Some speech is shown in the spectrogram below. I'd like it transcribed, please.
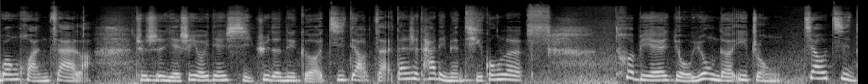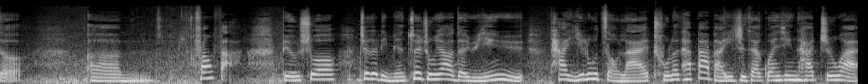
光环在了，就是也是有一点喜剧的那个基调在，但是它里面提供了特别有用的一种交际的，嗯。方法，比如说这个里面最重要的语音语，他一路走来，除了他爸爸一直在关心他之外，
